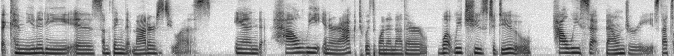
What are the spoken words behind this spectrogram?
that community is something that matters to us. And how we interact with one another, what we choose to do, how we set boundaries, that's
